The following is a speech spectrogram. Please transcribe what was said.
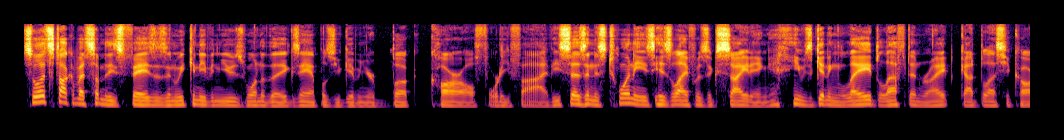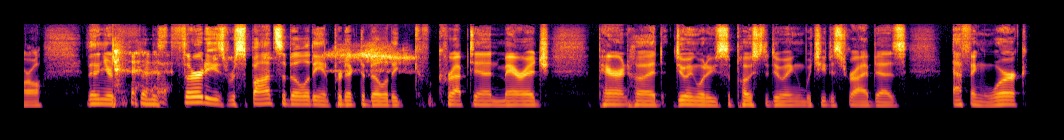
So let's talk about some of these phases, and we can even use one of the examples you give in your book, Carl 45. He says in his 20s, his life was exciting. He was getting laid left and right. God bless you, Carl. Then in, your, in his 30s, responsibility and predictability crept in, marriage, parenthood, doing what he was supposed to doing, which he described as effing work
